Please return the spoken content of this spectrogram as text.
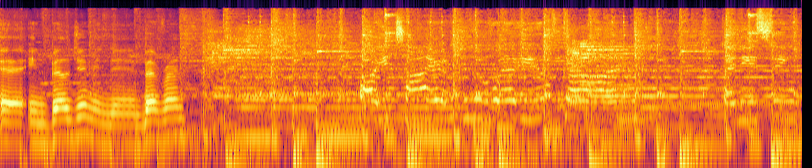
uh, in Belgium in uh, Beveren. Are you tired of the way you've gone? And you think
